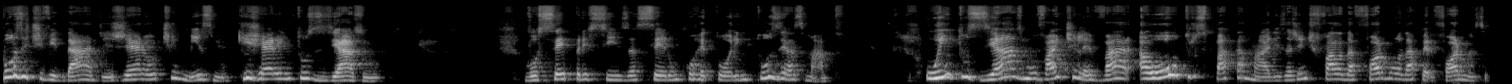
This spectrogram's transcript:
Positividade gera otimismo, que gera entusiasmo. Você precisa ser um corretor entusiasmado. O entusiasmo vai te levar a outros patamares. A gente fala da fórmula da performance.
